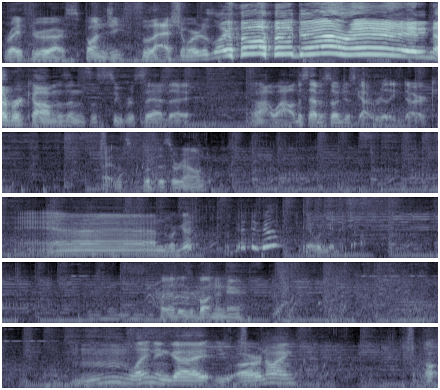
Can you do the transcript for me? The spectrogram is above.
right through our spongy flesh, and we're just like, oh, Gary! And he never comes, and it's a super sad day. Oh, wow, this episode just got really dark. Alright, let's flip this around. And we're good. We're good to go? Yeah, we're good to go. Oh yeah, there's a button in here. Mmm, lightning guy, you are annoying. Oh.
